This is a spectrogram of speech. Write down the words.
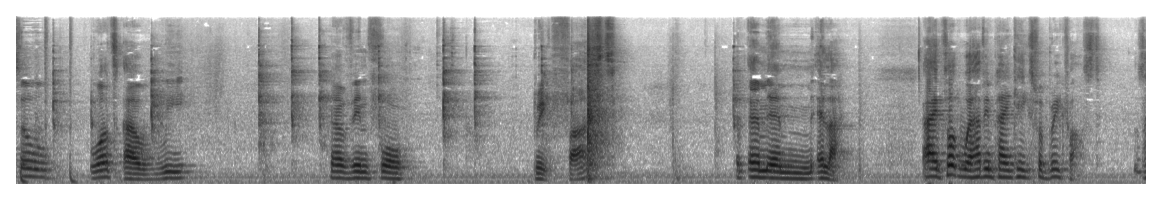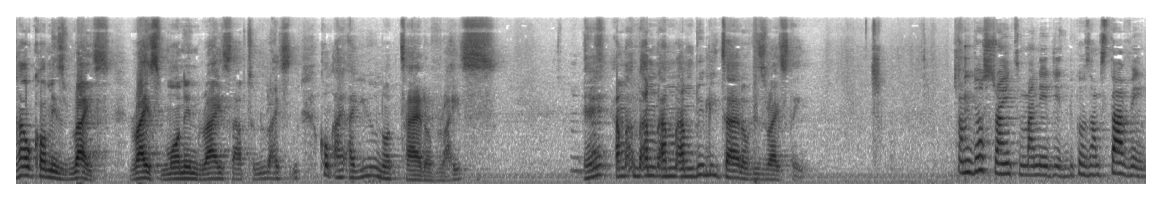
So, what are we having for breakfast? Um, um, Ella, I thought we're having pancakes for breakfast. How come is rice? Rice morning, rice afternoon, rice. Come, are, are you not tired of rice? Eh? I'm, I'm, I'm, I'm, I'm really tired of this rice thing. I'm just trying to manage it because I'm starving.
